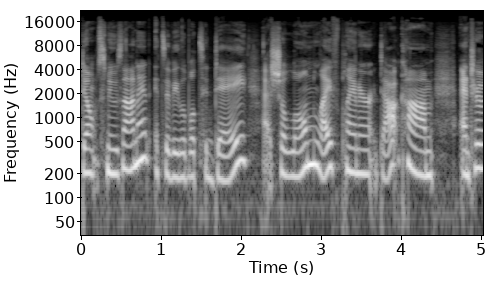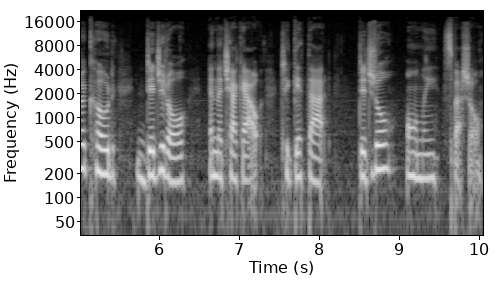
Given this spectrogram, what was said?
Don't snooze on it. It's available today at shalomlifeplanner.com. Enter the code digital in the checkout to get that digital only special.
